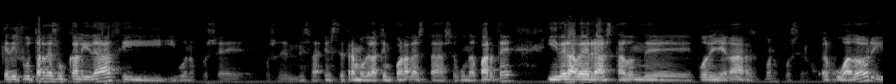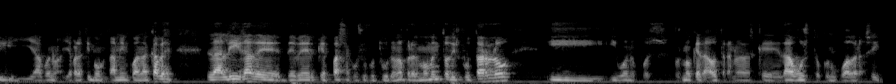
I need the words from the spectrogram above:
que disfrutar de su calidad y, y bueno, pues, eh, pues en, en este tramo de la temporada, esta segunda parte, y ver a ver hasta dónde puede llegar, bueno, pues el, jugador y ya, bueno, ya habrá tiempo también cuando acabe la liga de, de ver qué pasa con su futuro, ¿no? Pero de momento disfrutarlo y, bueno, pues, pues no queda otra, ¿no? Es que da gusto con un jugador así.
